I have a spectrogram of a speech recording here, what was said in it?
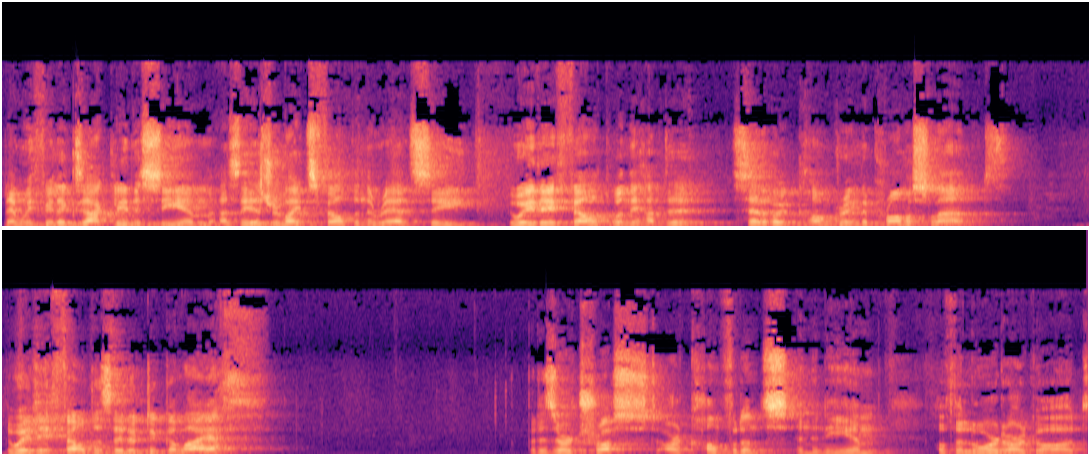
then we feel exactly the same as the Israelites felt in the Red Sea, the way they felt when they had to set about conquering the promised land, the way they felt as they looked at Goliath. But is our trust, our confidence in the name of the Lord our God.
